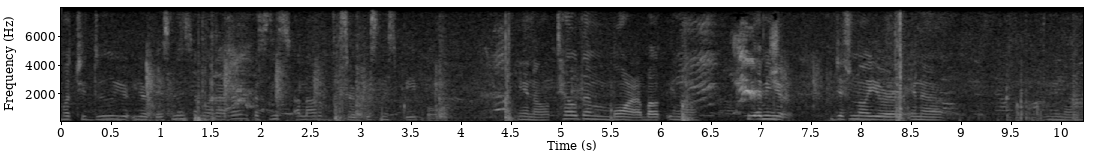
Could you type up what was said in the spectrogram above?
what you do, your, your business and whatever, because a lot of these are business people. You know, tell them more about you know. I mean, you're, just know you're in a you know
